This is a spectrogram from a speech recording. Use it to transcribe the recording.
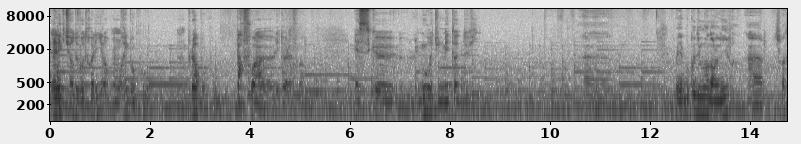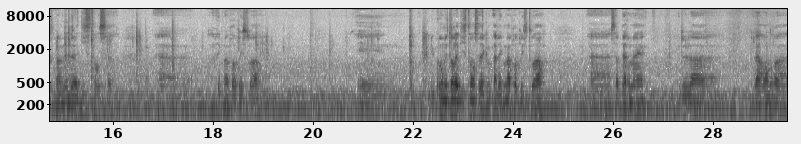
À la lecture de votre livre, on rit beaucoup, on pleure beaucoup, parfois euh, les deux à la fois. Est-ce que l'humour est une méthode de vie? Euh, Il y a beaucoup d'humour dans le livre. Euh, je crois que ça permet de la distance euh, euh, avec ma propre histoire. Et du coup, en mettant la distance avec, avec ma propre histoire, ça permet de la, la rendre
